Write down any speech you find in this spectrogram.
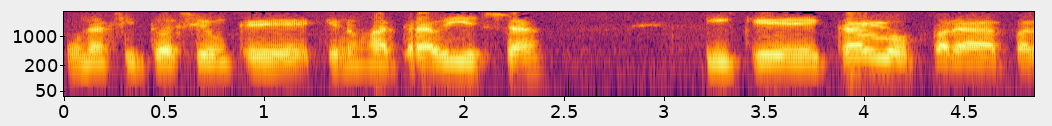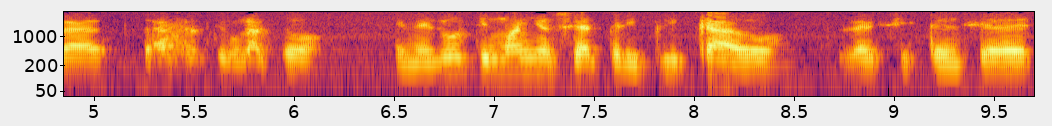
una situación que, que nos atraviesa y que, Carlos, para, para darte un dato, en el último año se ha triplicado la existencia de,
